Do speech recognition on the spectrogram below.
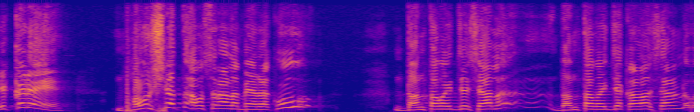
ఇక్కడే భవిష్యత్ అవసరాల మేరకు దంత వైద్యశాల దంత వైద్య కళాశాలలు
